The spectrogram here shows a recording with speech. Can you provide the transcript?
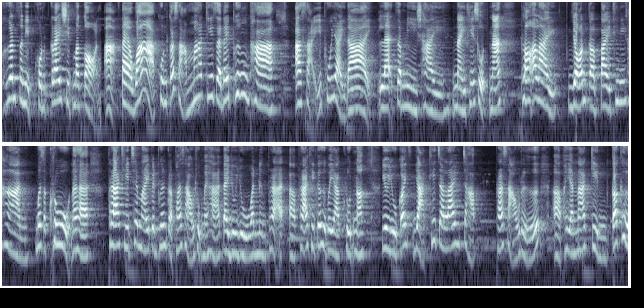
เพื่อนสนิทคนใกล้ชิดมาก่อนอะแต่ว่าคุณก็สามารถที่จะได้พึ่งพาอาศัยผู้ใหญ่ได้ และจะมีชัยในที่สุดนะ เพราะอะไรย้อนกลับไปที่นิทานเมื่อสักครู่นะคะพระอาทิตย์ใช่ไหมเป็นเพื่อนกับพระเสาร์ถูกไหมคะแต่อยู่ๆวันหนึ่งพระพระอาทิตย์ก็คือพญาครุฑเนาะอยู่ๆก็อยากที่จะไล่จับ พระเสาหรืออพญานาคกินก็คือ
